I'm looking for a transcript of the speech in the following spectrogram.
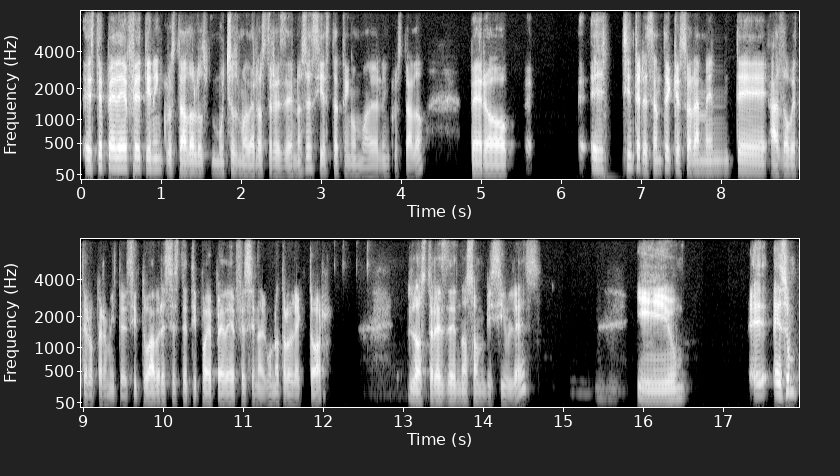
este PDF tiene incrustado los, muchos modelos 3D. No sé si esta tengo un modelo incrustado, pero es interesante que solamente Adobe te lo permite. Si tú abres este tipo de PDFs en algún otro lector, los 3D no son visibles. Y e, es un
